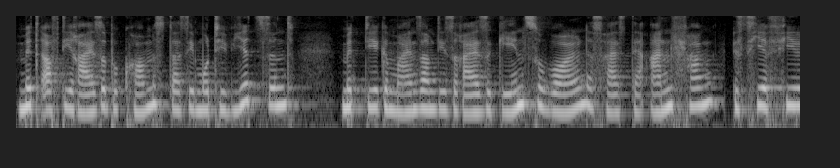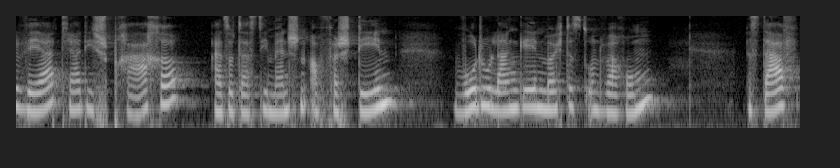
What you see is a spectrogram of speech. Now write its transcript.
mit auf die Reise bekommst, dass sie motiviert sind, mit dir gemeinsam diese Reise gehen zu wollen. Das heißt, der Anfang ist hier viel wert, ja, die Sprache, also dass die Menschen auch verstehen, wo du lang gehen möchtest und warum. Es darf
